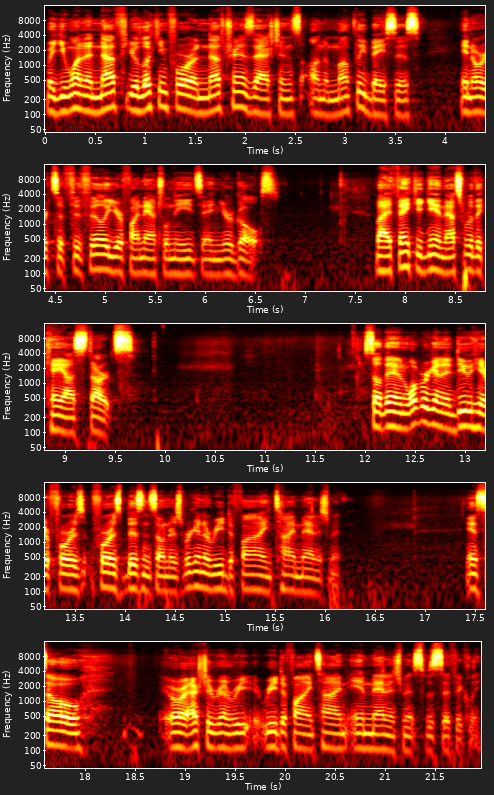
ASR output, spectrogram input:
but you want enough, you're looking for enough transactions on a monthly basis in order to fulfill your financial needs and your goals. But I think, again, that's where the chaos starts. So then what we're going to do here for us, for us business owners, we're going to redefine time management. And so or actually we're going to re- redefine time in management specifically.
